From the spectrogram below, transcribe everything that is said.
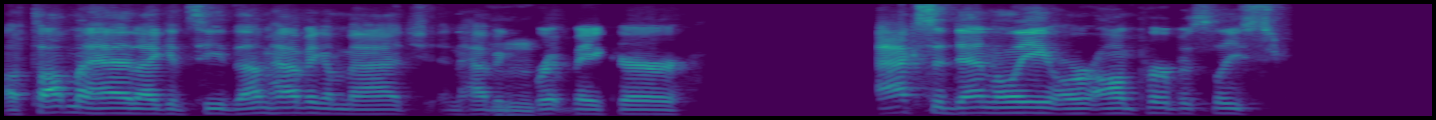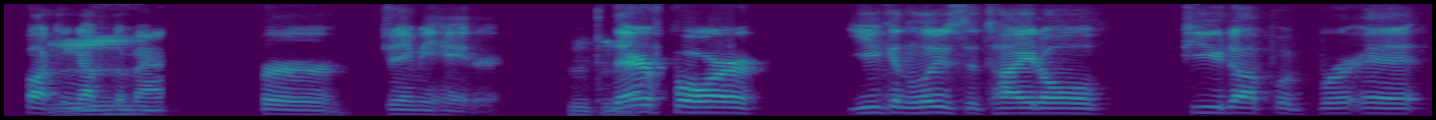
off top of my head, I could see them having a match and having mm. Britt Baker accidentally or on purposely fucking mm. up the mm. match for Jamie Hayter. Mm-hmm. Therefore, you can lose the title, feud up with Britt,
